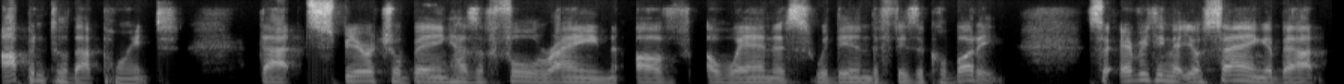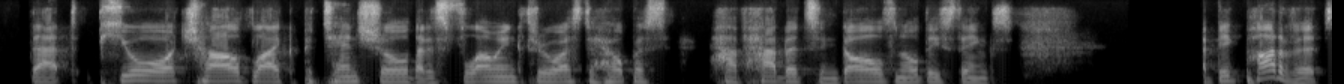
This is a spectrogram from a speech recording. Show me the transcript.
Up until that point that spiritual being has a full reign of awareness within the physical body. So everything that you're saying about that pure childlike potential that is flowing through us to help us have habits and goals and all these things a big part of it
